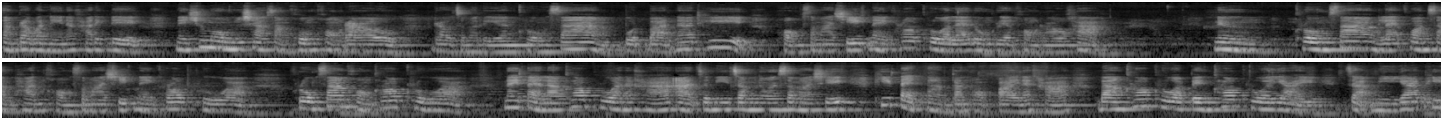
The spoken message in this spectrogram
สำหรับวันนี้นะคะเด็กๆ ในชั่วโมงวิชาสังคมของเรา เราจะมาเรียนโครงสร้างบทบาทหน้าที่ของสมาชิกในครอบครัวและโรงเรียนของเราค่ะ 1. โครงสร้างและความสัมพันธ์ของสมาชิกในครอบครัว โครงสร้างของครอบครัว ในแต่ละครอบครัวนะคะ อาจจะมีจำนวนสมาชิกที่แตกต่างกันออกไปนะคะ บางครอบครัวเป็นครอบครัวใหญ่ จะมีญาติพี่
